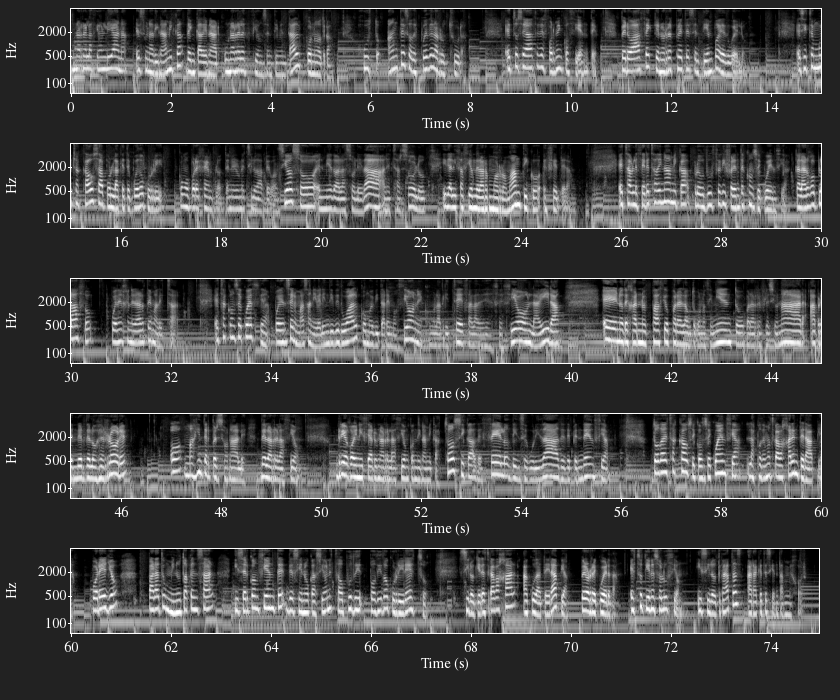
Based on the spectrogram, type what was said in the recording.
Una relación liana es una dinámica de encadenar una relación sentimental con otra, justo antes o después de la ruptura. Esto se hace de forma inconsciente, pero hace que no respetes el tiempo de duelo. Existen muchas causas por las que te puede ocurrir, como por ejemplo tener un estilo de apego ansioso, el miedo a la soledad, al estar solo, idealización del amor romántico, etc. Establecer esta dinámica produce diferentes consecuencias que a largo plazo pueden generarte malestar. Estas consecuencias pueden ser más a nivel individual, como evitar emociones como la tristeza, la decepción, la ira, eh, no dejarnos espacios para el autoconocimiento, para reflexionar, aprender de los errores o más interpersonales de la relación. Riesgo a iniciar una relación con dinámicas tóxicas, de celos, de inseguridad, de dependencia. Todas estas causas y consecuencias las podemos trabajar en terapia. Por ello, párate un minuto a pensar y ser consciente de si en ocasiones te ha podido ocurrir esto. Si lo quieres trabajar, acuda a terapia, pero recuerda, esto tiene solución y si lo tratas hará que te sientas mejor.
